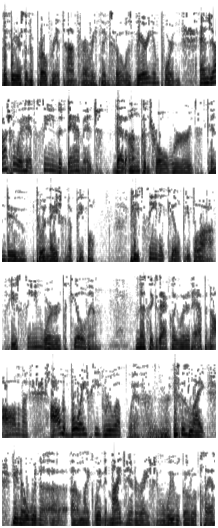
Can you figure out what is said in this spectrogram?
But there's an appropriate time for everything. So it was very important. And Joshua had seen the damage that uncontrolled words can do to a nation of people. He's seen it kill people off. He's seen words kill them. And that's exactly what had happened to all of my, all the boys he grew up with. This is like, you know, when, uh, uh, like when in my generation, when we would go to a class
